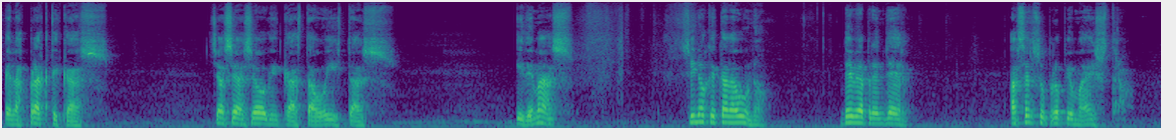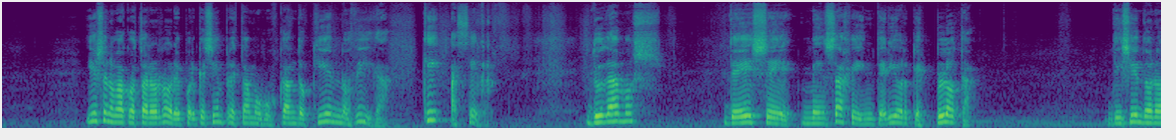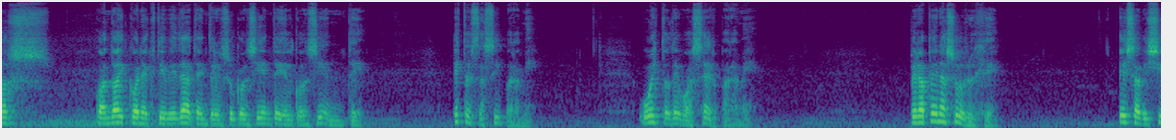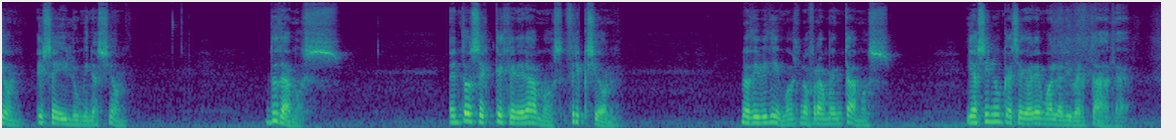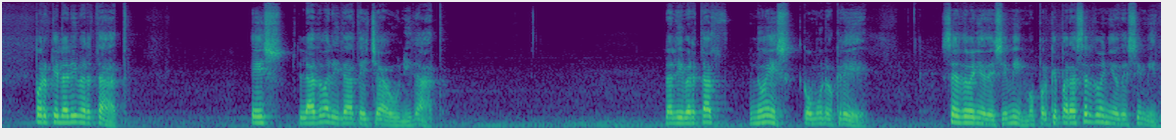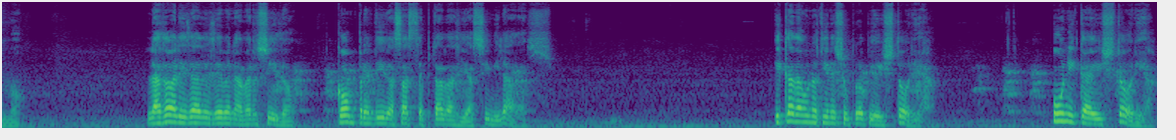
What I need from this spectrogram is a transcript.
en las prácticas, ya sean yógicas, taoístas y demás, sino que cada uno debe aprender a ser su propio maestro. Y eso nos va a costar horrores porque siempre estamos buscando quién nos diga qué hacer. Dudamos de ese mensaje interior que explota, diciéndonos cuando hay conectividad entre el subconsciente y el consciente, esto es así para mí, o esto debo hacer para mí. Pero apenas surge esa visión, esa iluminación, dudamos. Entonces, ¿qué generamos? Fricción nos dividimos, nos fragmentamos y así nunca llegaremos a la libertad, porque la libertad es la dualidad hecha unidad. La libertad no es como uno cree, ser dueño de sí mismo, porque para ser dueño de sí mismo, las dualidades deben haber sido comprendidas, aceptadas y asimiladas. Y cada uno tiene su propia historia, única historia,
